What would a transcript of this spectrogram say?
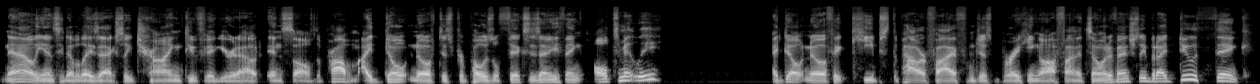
Now the NCAA is actually trying to figure it out and solve the problem. I don't know if this proposal fixes anything ultimately. I don't know if it keeps the Power Five from just breaking off on its own eventually, but I do think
